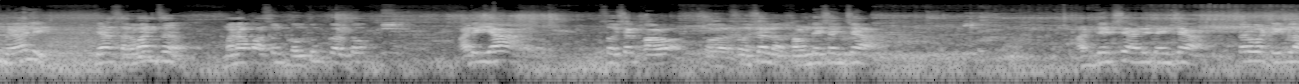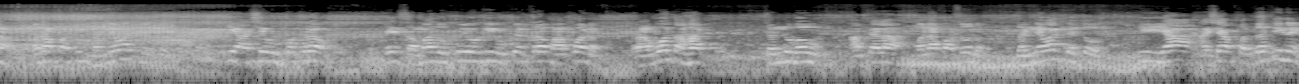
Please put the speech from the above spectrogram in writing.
मिळाली. त्या सर्वांचं मनापासून कौतुक करतो. आणि या सोशल फाव सोशल फाउंडेशनच्या अध्यक्ष आणि त्यांच्या सर्व टीमला मनापासून धन्यवाद देतो. की असे उपक्रम हे समाज उपयोगी उपक्रम आपण राबवत आहात. चंदूभाऊ आपल्याला मनापासून धन्यवाद देतो की या अशा पद्धतीने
